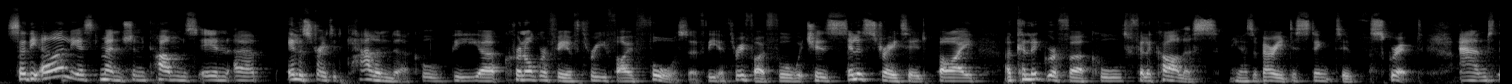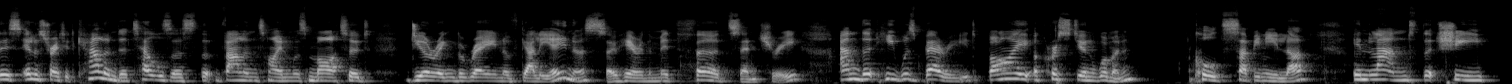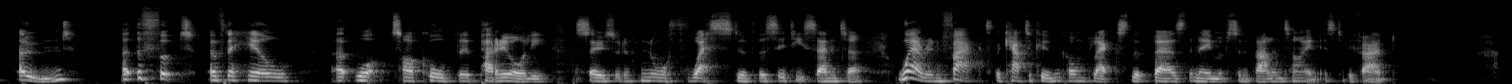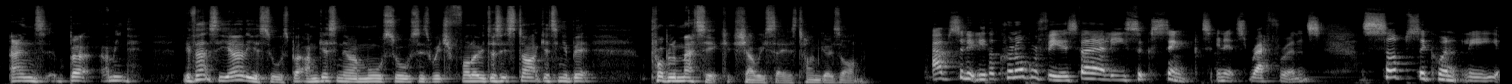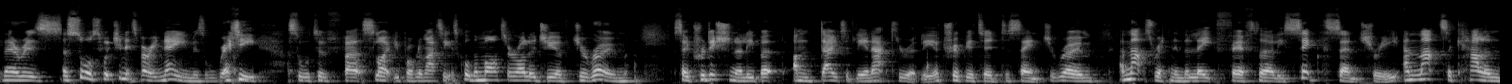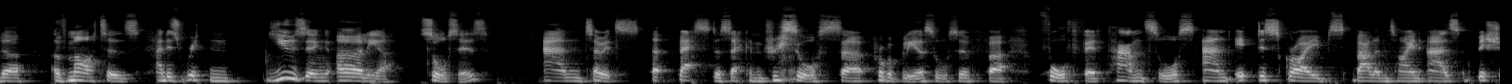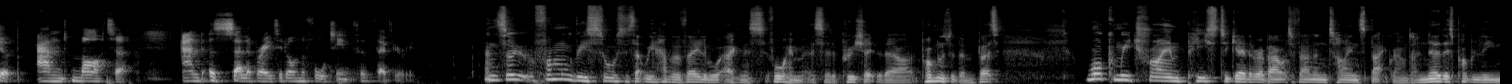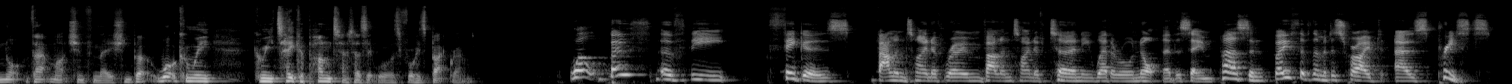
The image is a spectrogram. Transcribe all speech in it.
So the earliest mention comes in a illustrated calendar called the uh, Chronography of 354, so of the year 354, which is illustrated by a calligrapher called Philocalus. He has a very distinctive script. And this illustrated calendar tells us that Valentine was martyred during the reign of Gallienus, so here in the mid third century, and that he was buried by a Christian woman called Sabinilla in land that she owned at the foot of the hill at what are called the Parioli, so sort of northwest of the city centre, where in fact the catacomb complex that bears the name of St. Valentine is to be found. And, but, I mean, if that's the earlier source, but I'm guessing there are more sources which follow, does it start getting a bit problematic, shall we say, as time goes on? Absolutely. The chronography is fairly succinct in its reference. Subsequently, there is a source which, in its very name, is already sort of uh, slightly problematic. It's called the Martyrology of Jerome. So, traditionally, but undoubtedly and accurately attributed to St. Jerome. And that's written in the late 5th, early 6th century. And that's a calendar of martyrs and is written using earlier sources and so it's at best a secondary source, uh, probably a sort of uh, fourth, fifth hand source, and it describes Valentine as bishop and martyr, and as celebrated on the 14th of February. And so, from all these sources that we have available, Agnes, for him, I said, appreciate that there are problems with them, but what can we try and piece together about Valentine's background? I know there's probably not that much information, but what can we can we take a punt at, as it was, for his background? Well, both of the figures, Valentine of Rome, Valentine of Terni, whether or not they're the same person, both of them are described as priests.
